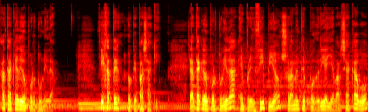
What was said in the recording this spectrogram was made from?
ataque de oportunidad. Fíjate lo que pasa aquí. El ataque de oportunidad, en principio, solamente podría llevarse a cabo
